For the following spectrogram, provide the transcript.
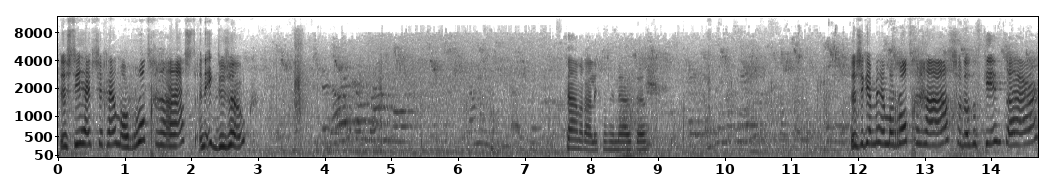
Dus die heeft zich helemaal rot gehaast en ik dus ook. Camera ligt nog in de auto. Dus ik heb me helemaal rot gehaast, zodat het kind daar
